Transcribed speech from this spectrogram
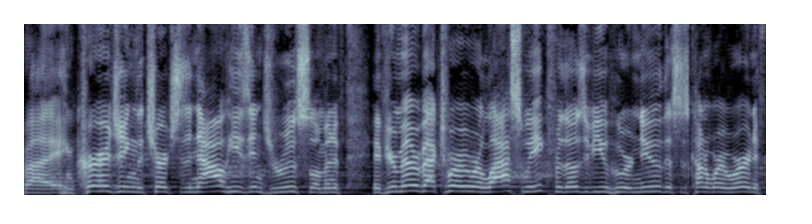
uh, encouraging the churches, and now he's in Jerusalem. And if, if you remember back to where we were last week, for those of you who are new, this is kind of where we were. And, if,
